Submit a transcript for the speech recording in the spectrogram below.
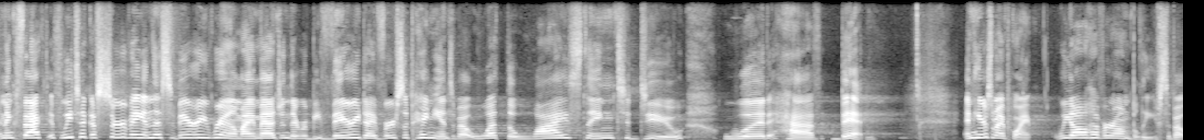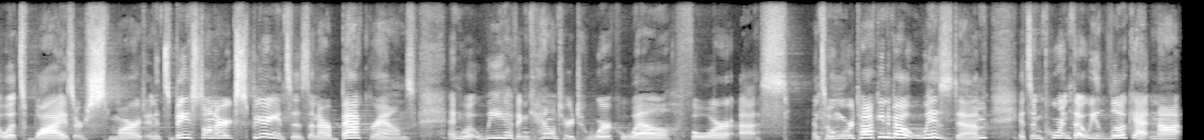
And in fact, if we took a survey in this very room, I imagine there would be very diverse opinions about what the wise thing to do would have been. And here's my point we all have our own beliefs about what's wise or smart, and it's based on our experiences and our backgrounds and what we have encountered to work well for us. And so when we're talking about wisdom, it's important that we look at not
